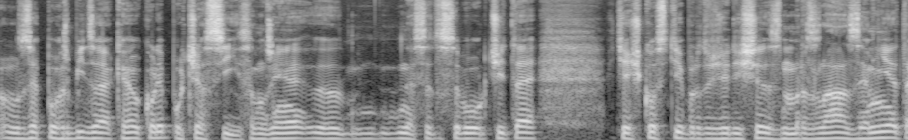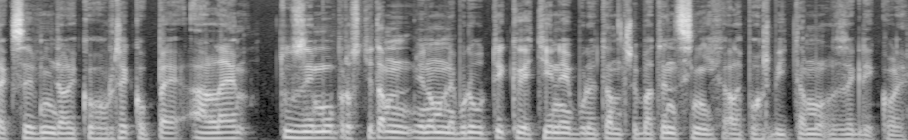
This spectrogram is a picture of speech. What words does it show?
lze pohřbít za jakéhokoliv počasí. Samozřejmě nese to sebou určité těžkosti, protože když je zmrzlá země, tak se v ní daleko hůře kope, ale tu zimu prostě tam jenom nebudou ty květiny, bude tam třeba ten sníh, ale pohřbít tam lze kdykoliv.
